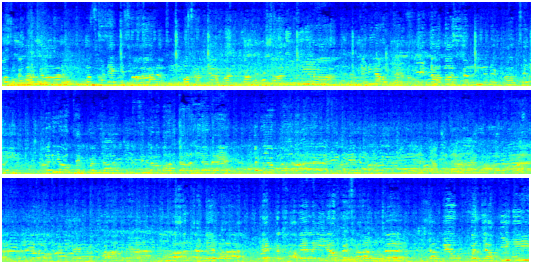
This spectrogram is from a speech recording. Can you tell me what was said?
ਉਹ ਕਲਾਕਾਰ ਉਹ ਸਾਡੇ ਕਿਸਾਨ ਉਹ ਸਾਡੀਆਂ ਵੱਖ-ਵੱਖ ਕਿਸਾਨ ਯੂਨੀਅਨਾਂ ਜਿਹੜੀਆਂ ਉੱਥੇ ਜ਼ਿੰਦਾਬਾਦ ਕਰ ਰਹੀਆਂ ਨੇ ਖਾਲਸੇ ਦੀ ਜਿਹੜੀਆਂ ਉੱਥੇ ਪੰਜਾਬ ਦੀ ਜ਼ਿੰਦਾਬਾਦ ਕਰ ਰਹੀਆਂ ਨੇ ਪੰਜਾਬੀ ਦੀ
